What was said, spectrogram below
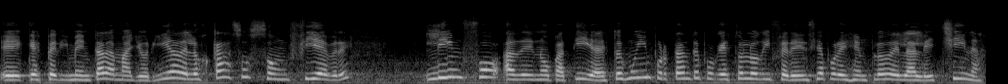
eh, que experimenta la mayoría de los casos son fiebre, linfoadenopatía. Esto es muy importante porque esto lo diferencia, por ejemplo, de la lechina,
